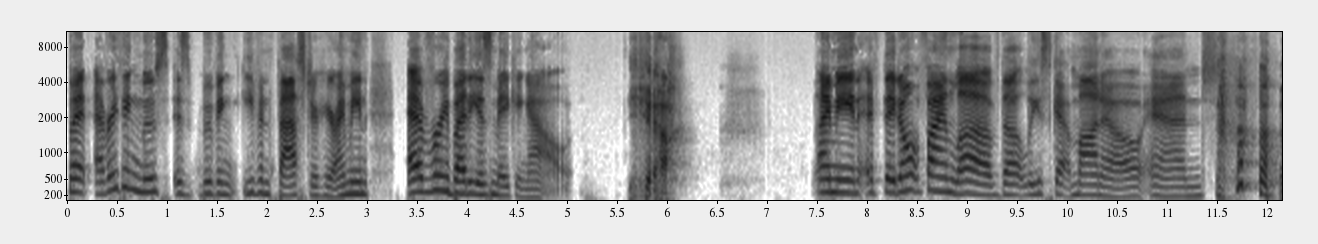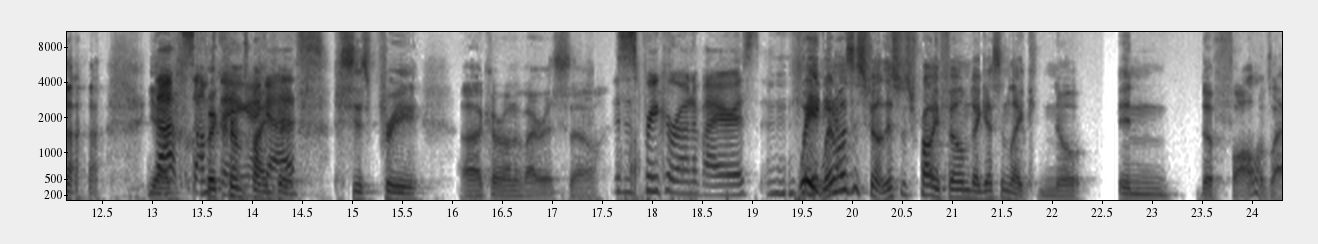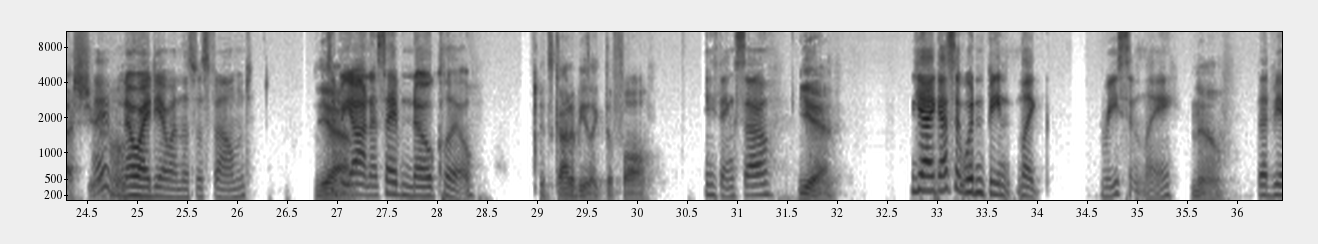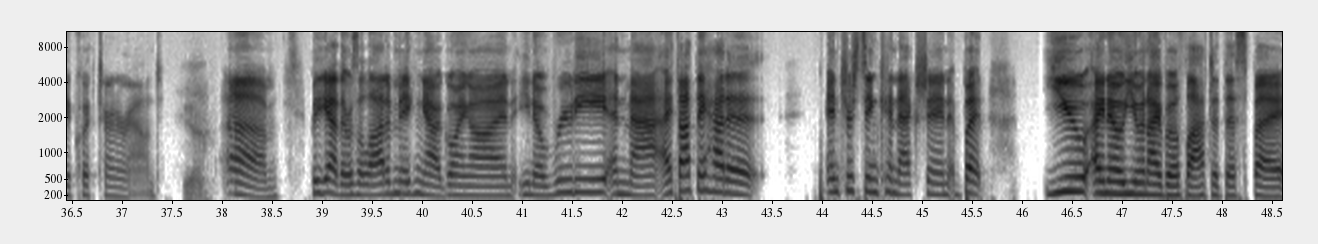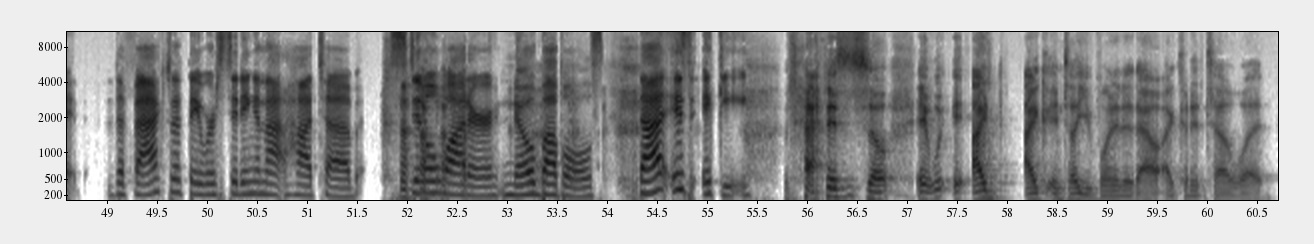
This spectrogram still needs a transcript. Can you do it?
but everything moves is moving even faster here. I mean, everybody is making out. Yeah. I mean, if they don't find love, they'll at least get mono, and yeah. that's quick something, I reminder, guess. This is pre uh, coronavirus. So This is pre-coronavirus. wait, when was this film? This was probably filmed, I guess, in like no in the fall of last year. I have huh? no idea when this was filmed. Yeah. To be honest, I have no clue. It's got to be like the fall. You think so? Yeah. Yeah, I guess it wouldn't be like recently. No. That'd be a quick turnaround. Yeah. Um, but yeah, there was a lot of making out going on. You know, Rudy and Matt. I thought they had a interesting connection, but you, I know you and I both laughed at this, but the fact that they were sitting in that hot tub, still water, no bubbles, that is icky. That is so. It, it. I. I until you pointed it out, I couldn't tell what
